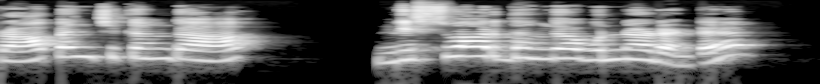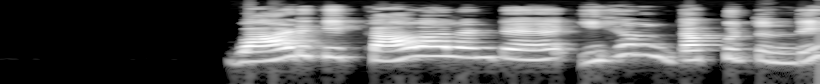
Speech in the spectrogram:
ప్రాపంచికంగా నిస్వార్థంగా ఉన్నాడంటే వాడికి కావాలంటే ఇహం దక్కుతుంది.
